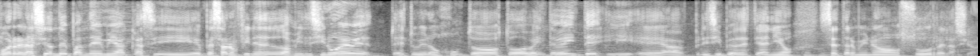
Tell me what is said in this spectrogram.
Fue relación de pandemia, casi empezaron fines de 2019, estuvieron juntos todo 2020 y eh, a principios de este año se terminó su relación.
